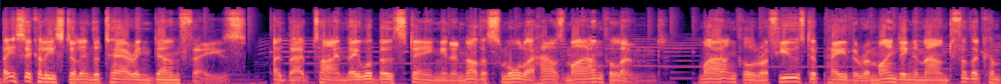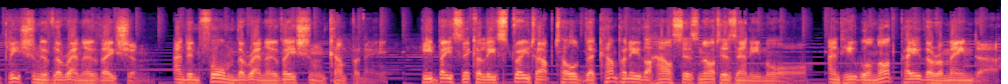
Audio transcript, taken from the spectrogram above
Basically still in the tearing down phase. At that time they were both staying in another smaller house my uncle owned. My uncle refused to pay the remaining amount for the completion of the renovation and informed the renovation company he basically straight up told the company the house is not his anymore, and he will not pay the remainder.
